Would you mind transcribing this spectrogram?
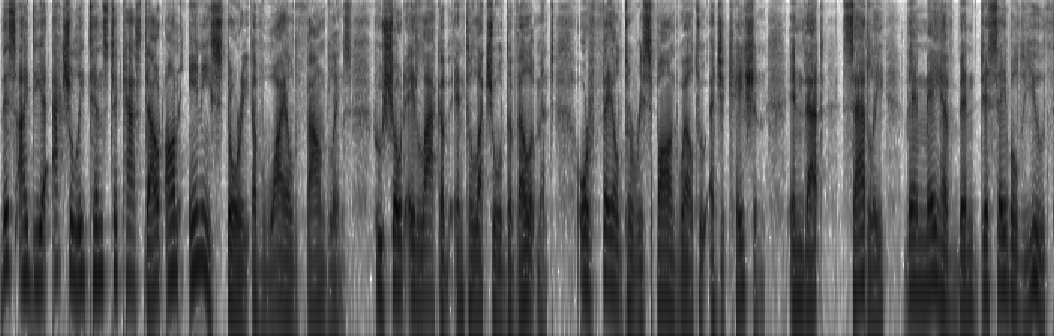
This idea actually tends to cast doubt on any story of wild foundlings who showed a lack of intellectual development or failed to respond well to education, in that, sadly, they may have been disabled youth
